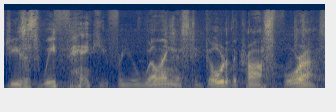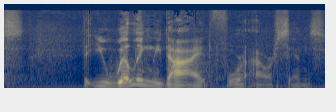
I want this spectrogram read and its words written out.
Jesus, we thank you for your willingness to go to the cross for us, that you willingly died for our sins.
